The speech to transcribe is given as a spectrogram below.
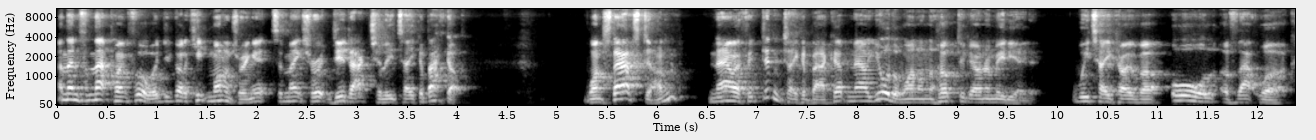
And then from that point forward, you've got to keep monitoring it to make sure it did actually take a backup. Once that's done, now if it didn't take a backup, now you're the one on the hook to go and remediate it we take over all of that work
